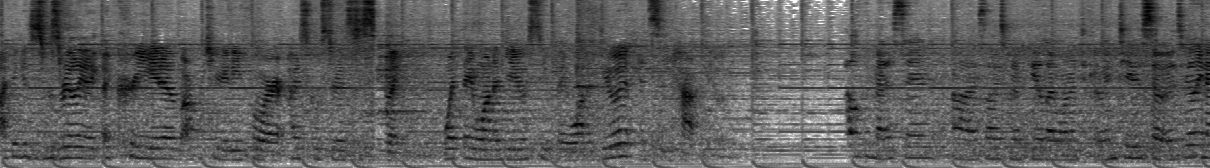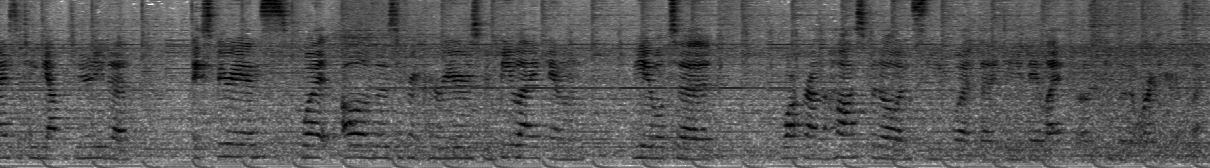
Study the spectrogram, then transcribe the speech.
I think it just was really a, a creative opportunity for high school students to see like what they want to do, see if they want to do it, and see how to do it. Health and medicine uh, has always been a field I wanted to go into, so it was really nice to take the opportunity to experience what all of those different careers would be like and be able to walk around the hospital and see what the day-to-day -day life of people that work here is like.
